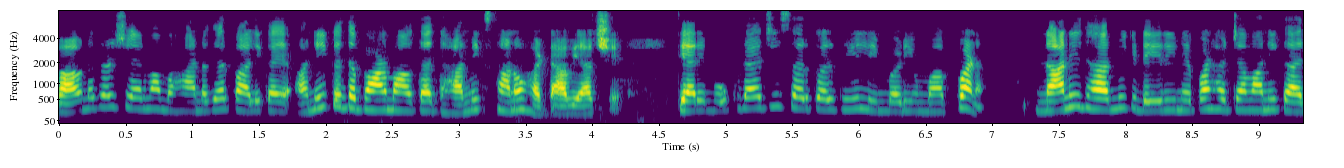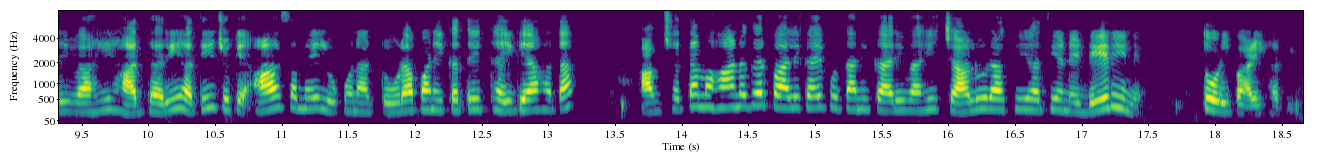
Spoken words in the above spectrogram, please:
ભાવનગર શહેરમાં મહાનગરપાલિકાએ અનેક દબાણમાં આવતા ધાર્મિક સ્થાનો હટાવ્યા છે. ત્યારે મોખડાજી સર્કલથી લીંબડીઓમાં પણ નાની ધાર્મિક ડેરીને પણ હટાવવાની કાર્યવાહી હાથ ધરી હતી જોકે આ સમયે લોકોના ટોળા પણ એકત્રિત થઈ ગયા હતા. આમ છતાં મહાનગરપાલિકાએ પોતાની કાર્યવાહી ચાલુ રાખી હતી અને ડેરીને તોડી પાડી હતી.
